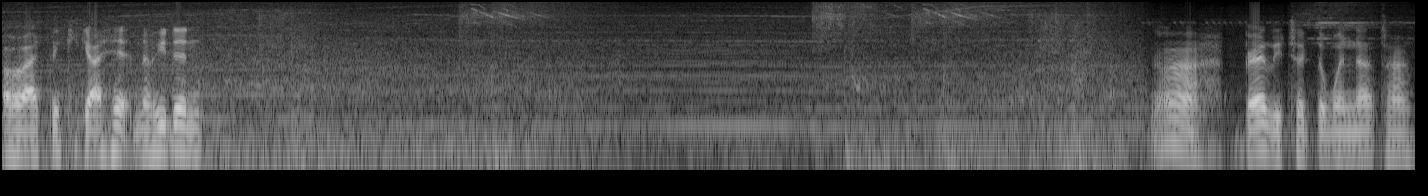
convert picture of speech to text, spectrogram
Oh, I think he got hit. No, he didn't. Barely took the win that time.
